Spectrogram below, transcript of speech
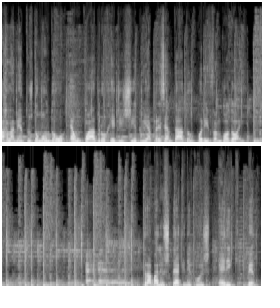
Parlamentos do Mundo é um quadro redigido e apresentado por Ivan Godoy. Trabalhos técnicos Eric Bento.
